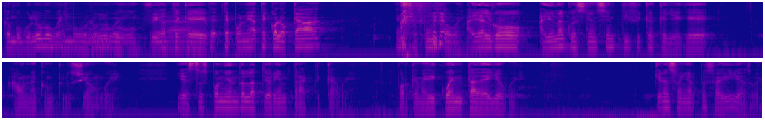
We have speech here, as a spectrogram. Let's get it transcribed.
Con bubulubu, güey. con bubulú, güey. Fíjate Era- que- Te, te ponía, te colocaba en su punto, güey. Hay algo, hay una cuestión científica que llegué a una conclusión, güey. Y esto es poniendo la teoría en práctica, güey. Porque me di cuenta de ello, güey. Quieren soñar pesadillas, güey.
